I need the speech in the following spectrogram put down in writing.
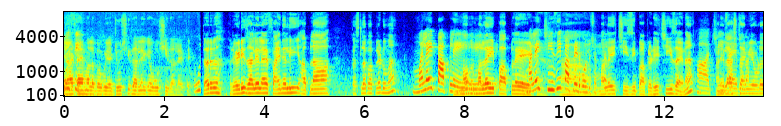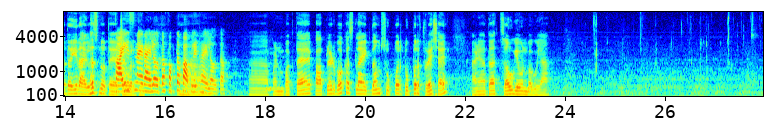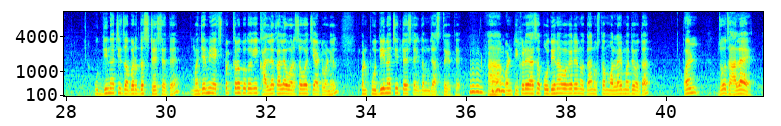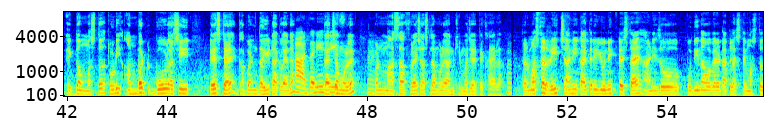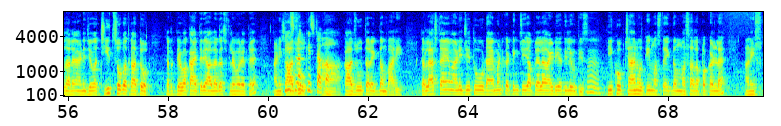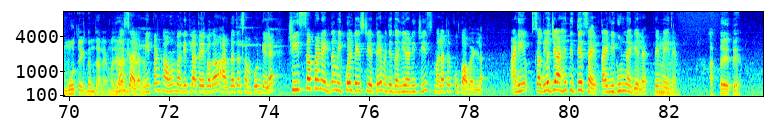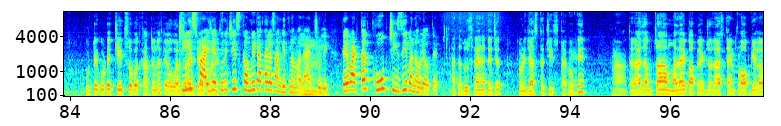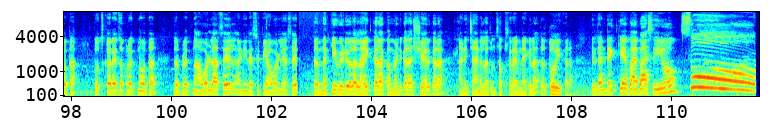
या टायमाला बघूया. ज्युसी झालंय किंवा उशी झालंय ते? तर रेडी झालेला आहे फायनली आपला कसला पापलेट उमा? मलाई पापलेट. म- मलाई पापलेट. मलाई चीजी पापलेट बोलू शकतात. मलाई चीजी पापलेट. हे चीज आहे ना? हा आणि आहे लास्ट टाइम. एवढं दही राहिलंच नव्हतं काहीच याच्यावरती. नाही राहिलं होतं फक्त पापलेट राहिला होता. हा, पण बघताय. पापलेट बघ कसला एकदम सुपर टुपर फ्रेश आहे. आणि आता चव घेऊन बघूया. उद्दिनाची जबरदस्त टेस्ट येते. म्हणजे मी एक्सपेक्ट करत होतो की खाल्ल्या खाल्ल्या वर्सवाची आठवण येईल पण पुदिनाची टेस्ट एकदम जास्त येते. हा पण तिकडे असं पुदिना वगैरे नव्हता नुसता मलाईमध्ये होता. पण जो झालाय एकदम मस्त थोडी आंबट गोड अशी टेस्ट आहे आपण दही टाकलाय ना. त्याच्यामुळे. पण मासा फ्रेश असल्यामुळे आणखी मजा येते खायला. तर मस्त रिच आणि काहीतरी युनिक टेस्ट आहे. आणि जो पुदिना वगैरे टाकलास ते मस्त झालंय. आणि जेव्हा चीज सोबत खातो तर तेव्हा काहीतरी अलगच फ्लेवर येते आणि Cheese काजू. नक्कीच टाका. हा काजू तर एकदम भारी. तर लास्ट टाइम आणि जी तू डायमंड कटिंगची आपल्याला आयडिया दिली होतीस ती खूप छान होती. मस्त एकदम मसाला पकडलाय आणि स्मूथ एकदम झालाय. मजा मस्त आली झालं. खायला. मी पण खाऊन बघितलं. आता हे बघा अर्धा तर संपून गेलाय. चीजचा पण एकदम इक्वल टेस्ट येते म्हणजे दही आणि चीज मला तर खूप आवडलं. आणि सगळं जे आहे तिथेच आहे. काही निघून नाही गेलंय. ते मेन आहे. आत्ता येते. कुठे कुठे चीज सोबत खातो ना तेव्हा चीज पाहिजे तुम्ही चीज कमी टाकायला सांगितलं मला ऍक्च्युली ते वाटतात खूप चीजी बनवले होते. आता दुसरा आहे ना त्याच्यात थोडी जास्त चीज टाक ओके? हा तर आज आमचा मलाई पापलेट जो लास्ट टाइम फ्लॉप गेला होता तोच करायचा प्रयत्न होता. जर प्रयत्न आवडला असेल आणि रेसिपी आवडली असेल तर नक्की व्हिडिओला लाईक करा कमेंट करा शेअर करा आणि चॅनल अजून सबस्क्राईब नाही केला तर तोही करा. Till then take care bye bye see you so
